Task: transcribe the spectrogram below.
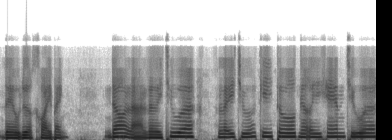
đều được khỏi bệnh. Đó là lời Chúa, lạy Chúa Kitô ngợi khen Chúa.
